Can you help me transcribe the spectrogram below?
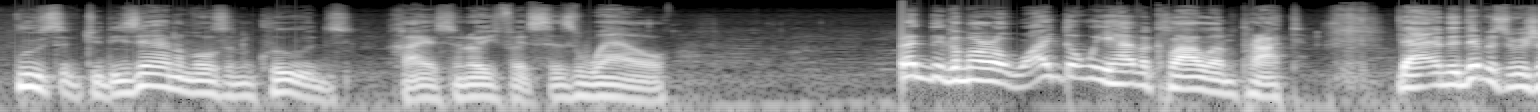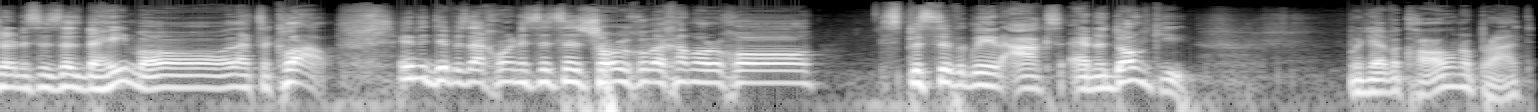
exclusive to these animals, it includes Chayas and Oifas as well. Beg the Gemara, why don't we have a klal and prat? That in the Dibbas Rishon it says behemo, that's a klal. In the Dibbas Achronis it says v'chamarcho, specifically an ox and a donkey. When you have a klal and a prat,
